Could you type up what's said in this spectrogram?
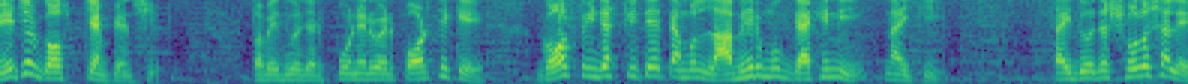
মেজর গলফ চ্যাম্পিয়নশিপ। তবে দু হাজার পনেরো এর পর থেকে গলফ ইন্ডাস্ট্রিতে তেমন লাভের মুখ দেখেনি নাইকি। তাই দু হাজার ষোলো সালে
